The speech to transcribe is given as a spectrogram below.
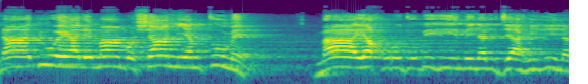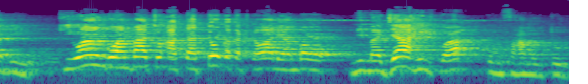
na ajue yale mambo shani ya mtume. Ma yakhruju bihi min aljahilina bihi kiwango ambacho atatoka katika wale ambao ni majahil kwa kumfahamu mtume.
